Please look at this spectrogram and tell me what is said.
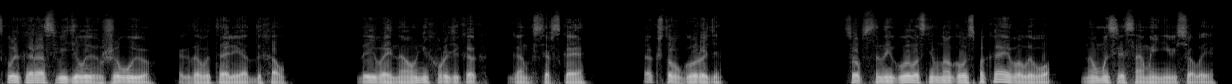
Сколько раз видел их вживую, когда в Италии отдыхал. Да и война у них вроде как гангстерская. Так что в городе. Собственный голос немного успокаивал его, но мысли самые невеселые.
